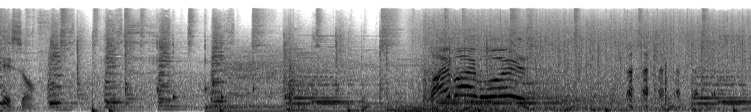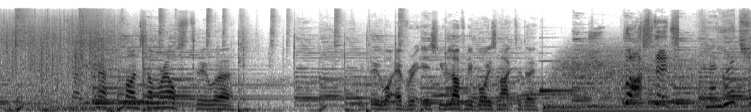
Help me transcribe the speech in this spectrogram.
Piss off. Bye bye, boys. You're gonna have to find somewhere else to, uh, to do whatever it is you lovely boys like to do. Bastards! Language?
